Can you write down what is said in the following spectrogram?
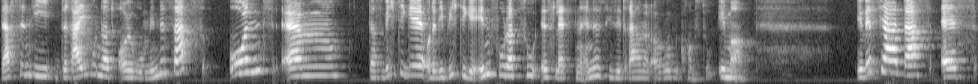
Das sind die 300 Euro Mindestsatz und ähm, das Wichtige oder die wichtige Info dazu ist letzten Endes, diese 300 Euro bekommst du immer. Ihr wisst ja, dass es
